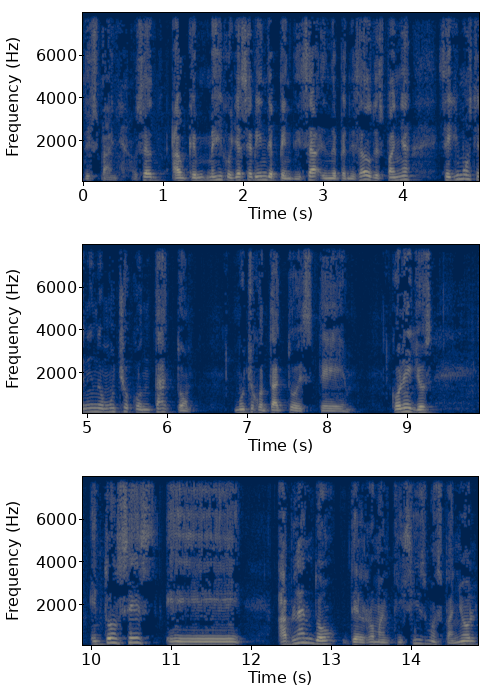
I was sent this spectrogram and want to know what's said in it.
de España. O sea, aunque México ya se había independizado, de España, seguimos teniendo mucho contacto, mucho contacto este, con ellos. Entonces, eh, hablando del romanticismo español,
